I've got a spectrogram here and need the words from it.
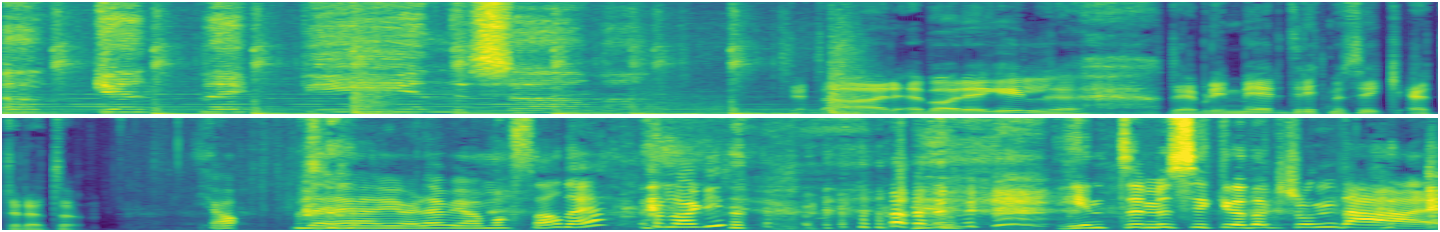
again, maybe. Dette er Bare Egil. Det blir mer drittmusikk etter dette. Ja, det gjør det. Vi har masse av det på lager. Hint til musikkredaksjonen der!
